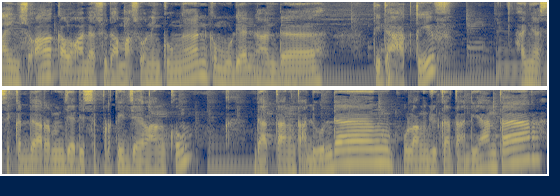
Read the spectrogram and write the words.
Lain soal kalau Anda sudah masuk lingkungan, kemudian Anda tidak aktif, hanya sekedar menjadi seperti langkung, datang tak diundang, pulang juga tak diantar,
